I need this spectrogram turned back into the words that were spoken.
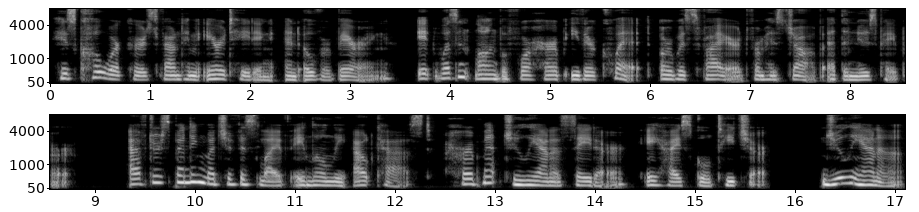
His coworkers found him irritating and overbearing. It wasn't long before Herb either quit or was fired from his job at the newspaper. After spending much of his life a lonely outcast, Herb met Juliana Sater, a high school teacher. Juliana,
